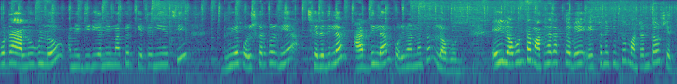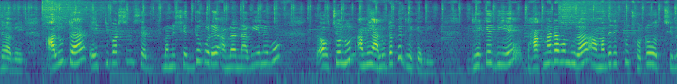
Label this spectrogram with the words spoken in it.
গোটা আলুগুলো আমি বিরিয়ানির মাপের কেটে নিয়েছি, ধুয়ে পরিষ্কার করে নিয়ে ছেড়ে দিলাম আর দিলাম পরিমাণ মতন লবণ। এই লবণটা মাথায় রাখতে হবে, এখানে কিন্তু মাটনটাও সেদ্ধ হবে। আলুটা এইট্টি পার্সেন্ট মানে সেদ্ধ করে আমরা নাবিয়ে নেব। চলুন আমি আলুটাকে ঢেকে দিই। ঢেকে দিয়ে ঢাকনাটা বন্ধুরা আমাদের একটু ছোট হচ্ছিল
